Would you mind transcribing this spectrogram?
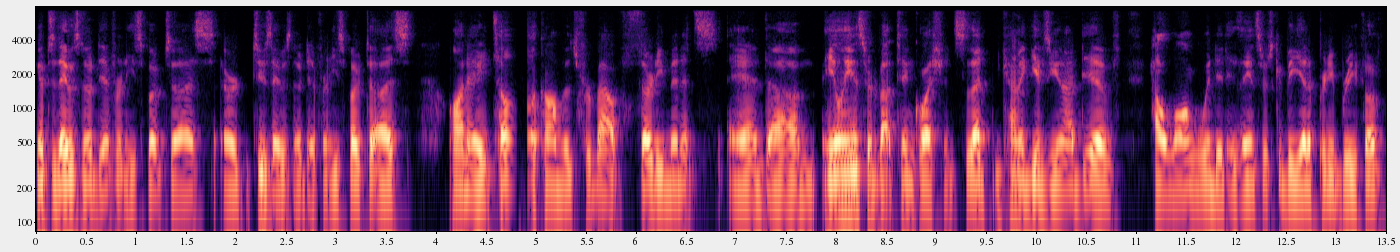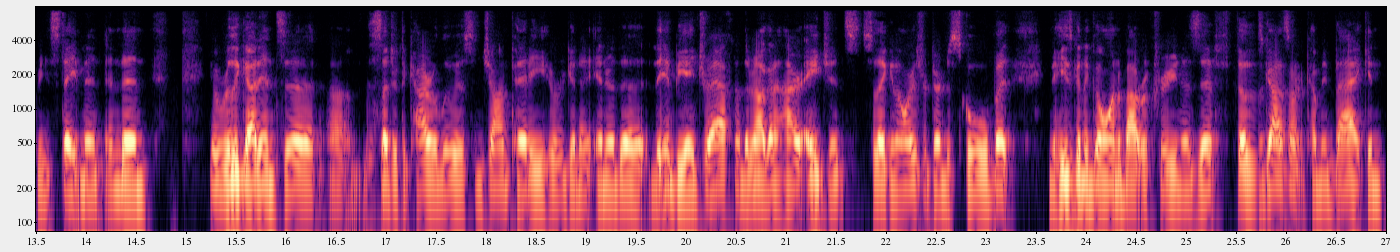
you know today was no different. He spoke to us, or Tuesday was no different. He spoke to us on a teleconference for about 30 minutes, and um, he only answered about 10 questions. So that kind of gives you an idea of how long-winded his answers could be. He had a pretty brief opening statement, and then you know, really got into um, the subject of Kira Lewis and John Petty, who are going to enter the, the NBA draft. Now, they're not going to hire agents, so they can always return to school, but you know, he's going to go on about recruiting as if those guys aren't coming back. And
